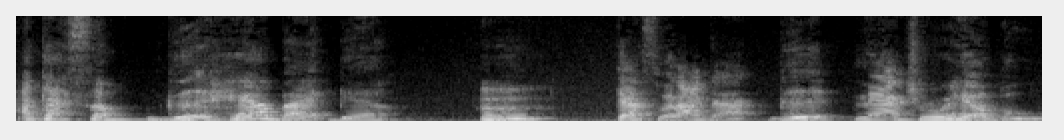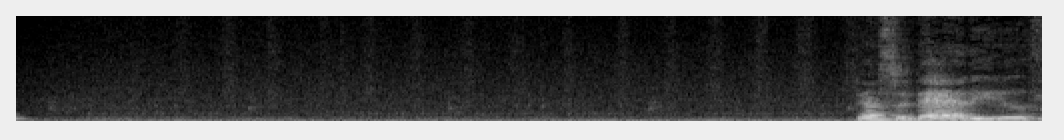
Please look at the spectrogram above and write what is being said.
I got some good hair back there. Mm, that's what I got. Good natural hair, boo. That's what that is.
